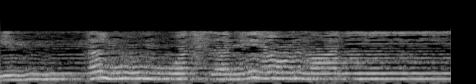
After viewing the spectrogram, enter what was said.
إنه هو السميع العليم.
